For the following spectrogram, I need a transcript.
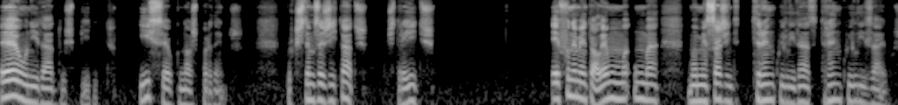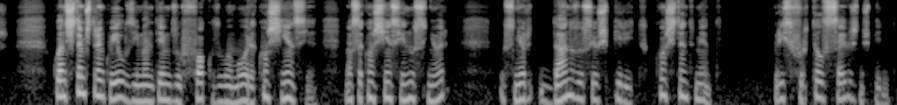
A unidade do Espírito isso é o que nós perdemos. Porque estamos agitados, distraídos. É fundamental, é uma, uma, uma mensagem de tranquilidade. Tranquilizai-vos. Quando estamos tranquilos e mantemos o foco do amor, a consciência, nossa consciência no Senhor, o Senhor dá-nos o seu espírito constantemente. Por isso, fortalecei-vos no espírito.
